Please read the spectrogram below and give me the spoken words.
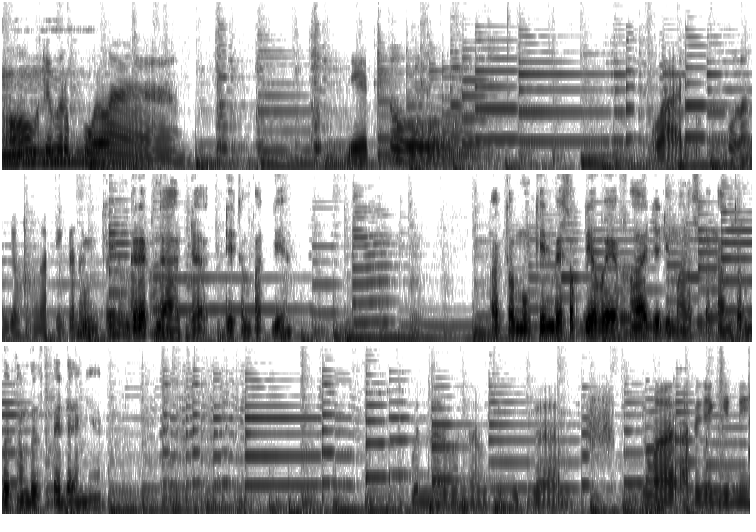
Oh, dia baru Hmm. pulang. Gitu. Waduh, pulang jam setengah tiga mungkin sepeda Grab nggak ada di tempat dia atau mungkin besok dia WFH jadi malas ke kantor buat ngambil sepedanya Benar, benar, bisa juga. cuma artinya gini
